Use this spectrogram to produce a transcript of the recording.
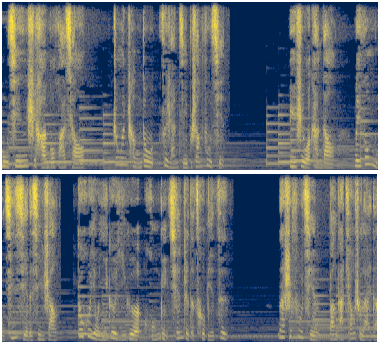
母亲是韩国华侨，中文程度自然及不上父亲。于是我看到每封母亲写的信上，都会有一个一个红笔圈着的错别字，那是父亲帮他挑出来的，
